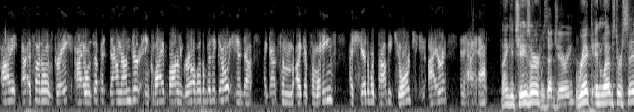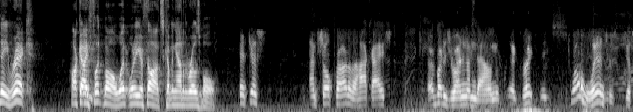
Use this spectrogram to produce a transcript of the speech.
I I thought it was great. I was up at Down Under in Clyde Bar and Grill a little bit ago, and uh, I got some I got some wings. I shared them with Bobby George and Ira, and ha- ha- Thank you, Cheeser. Was that Jerry? Rick in Webster City. Rick, Hawkeye football. What what are your thoughts coming out of the Rose Bowl? It just, I'm so proud of the Hawkeyes. Everybody's running them down. A great, 12 wins is just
